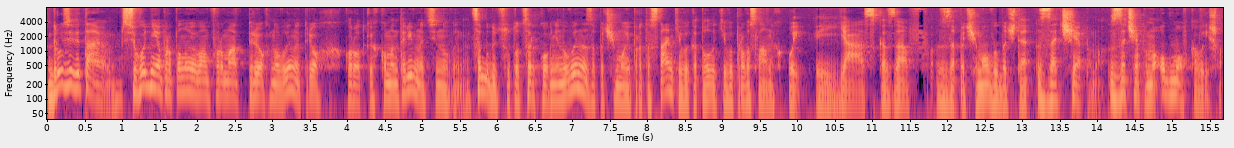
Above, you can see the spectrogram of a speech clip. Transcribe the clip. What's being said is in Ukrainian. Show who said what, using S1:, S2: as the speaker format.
S1: Друзі, вітаю! Сьогодні я пропоную вам формат трьох новин трьох коротких коментарів на ці новини. Це будуть суто церковні новини. Запечемо і протестантів, і католиків, і православних. Ой, я сказав запечемо, вибачте, зачепимо. Зачепимо, обмовка вийшла.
